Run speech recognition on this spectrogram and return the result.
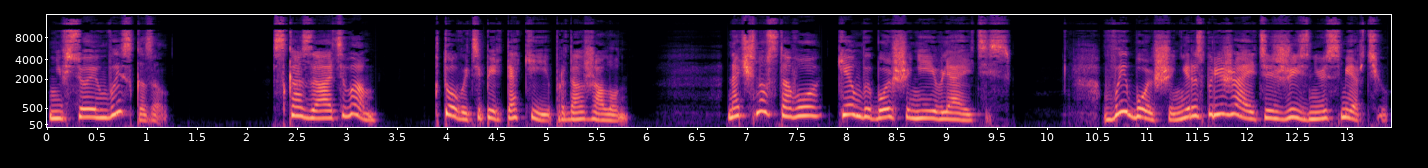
не все им высказал. «Сказать вам, кто вы теперь такие?» — продолжал он. «Начну с того, кем вы больше не являетесь. Вы больше не распоряжаетесь жизнью и смертью,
